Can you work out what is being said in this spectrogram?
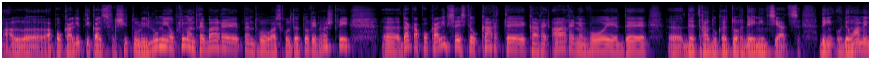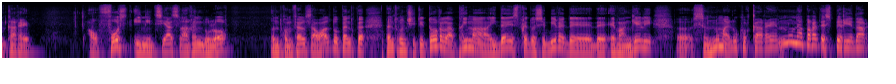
al uh, apocaliptic al sfârșitului lumii, o primă întrebare pentru ascultătorii noștri, uh, dacă Apocalipsa este o carte care are nevoie de, uh, de traducători, de inițiați, de, de oameni care au fost inițiați la rândul lor într-un fel sau altul, pentru că pentru un cititor, la prima idee, spre deosebire de, de Evanghelii, uh, sunt numai lucruri care nu neapărat te sperie, dar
